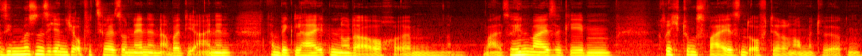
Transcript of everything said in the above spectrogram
Sie müssen sich ja nicht offiziell so nennen, aber die einen dann begleiten oder auch ähm, mal so Hinweise geben, richtungsweisend oft ja dann auch mitwirken.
